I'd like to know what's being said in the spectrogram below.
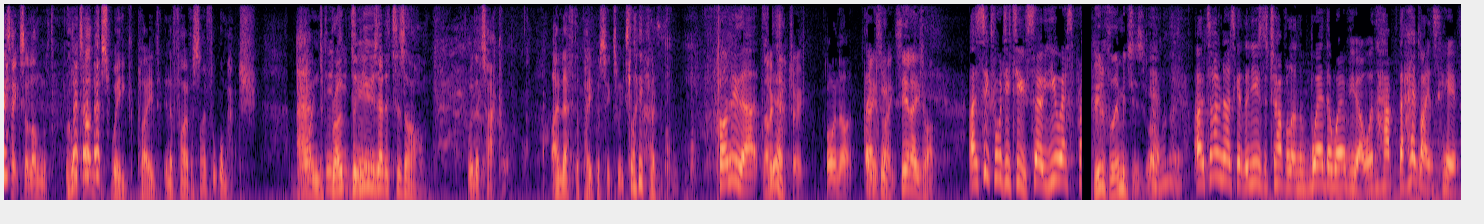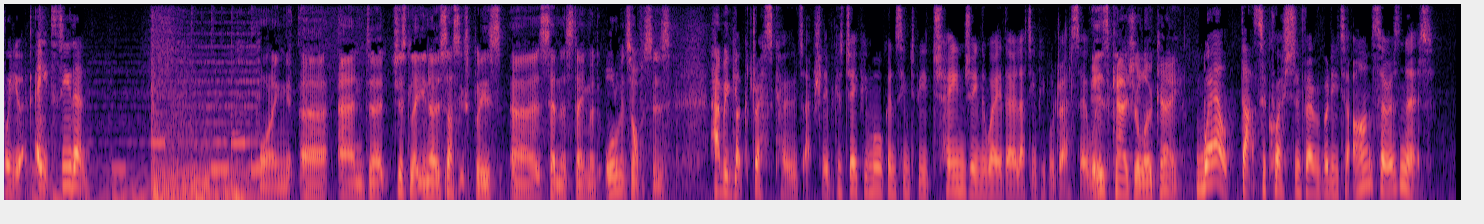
it takes a long, long time. this week, played in a five-a-side football match, and broke the do? news editor's arm with a tackle. I left the paper six weeks later. Can't that. Not a Yeah. good trick. Or not. Thank Thanks, you. Mike. See you later on. Uh, 6.42. So, US... Pre- Beautiful images well, Yeah. weren't they? Uh, time now to get the news, the travel and the weather wherever you are. We'll have the headlines here for you at 8. See you then. Morning. Uh, and uh, just to let you know, Sussex Police uh, said in a statement all of its officers been. Dress codes, actually, because JP Morgan seem to be changing the way they're letting people dress. So, Is casual okay? well, that's a question for everybody to answer, isn't it?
